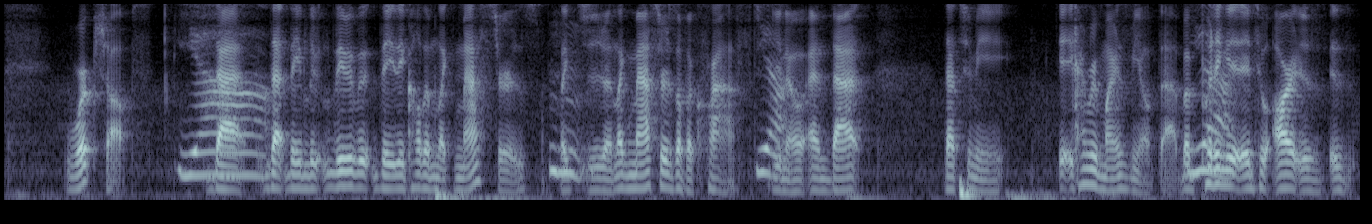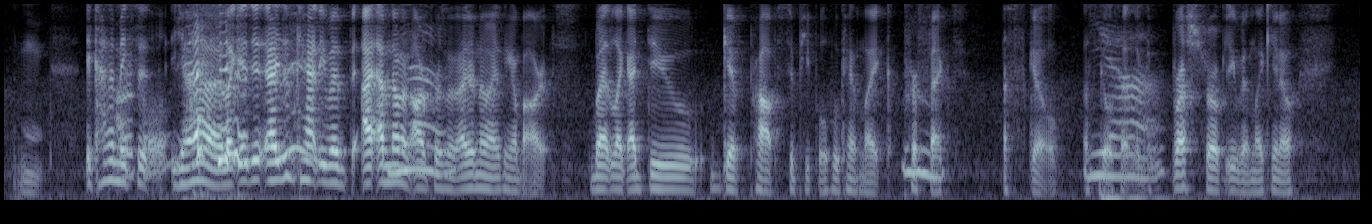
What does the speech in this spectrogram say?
workshops yeah. that that they literally they, they call them like masters like zhiren, like masters of a craft Mm-hmm. Yeah. you know and that that to me it, it kind of reminds me of that but putting it into art is is it kind of makes it yeah like it, it- i just can't even th- I, i'm not an art person i don't know anything about art but like i do give props to people who can like perfect a skill a skill set like Mm-hmm. A brushstroke even like you know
